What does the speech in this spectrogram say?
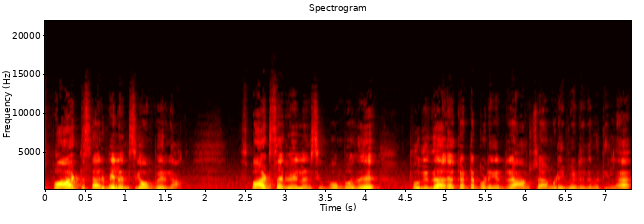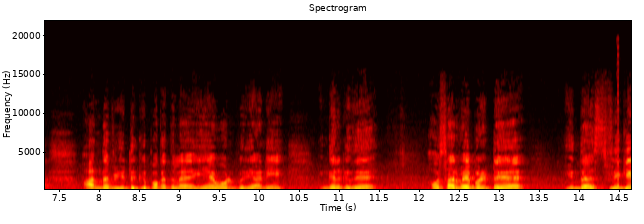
ஸ்பாட் சர்வேலன்ஸுக்கு அவன் போயிருக்கான். ஸ்பாட் சர்வேலன்ஸுக்கு போகும்போது புதிதாக கட்டப்படுகின்ற ஆம்ஸ்டாங்குடைய வீடு இருக்குது பார்த்தீங்களா அந்த வீட்டுக்கு பக்கத்தில் ஏ ஒன் பிரியாணி இங்கே இருக்குது. அவர் சர்வே பண்ணிவிட்டு இந்த ஸ்விக்கி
